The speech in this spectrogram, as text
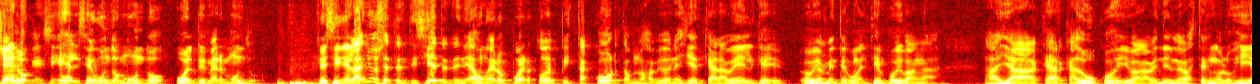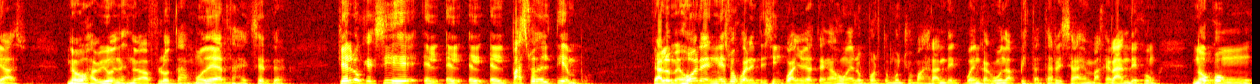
¿Qué es lo que exige el segundo mundo o el primer mundo? Que si en el año 77 tenías un aeropuerto de pista corta, unos aviones Jet Carabel, que obviamente con el tiempo iban a, a ya quedar caducos, iban a venir nuevas tecnologías, nuevos aviones, nuevas flotas modernas, etc. ¿Qué es lo que exige el, el- el- el paso del tiempo? Que a lo mejor en esos 45 años ya tengas un aeropuerto mucho más grande en Cuenca, con una pista de aterrizaje más grande, con, no con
